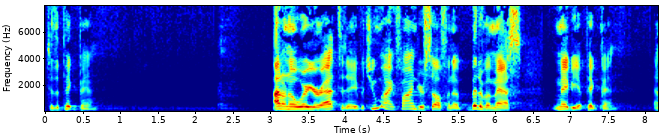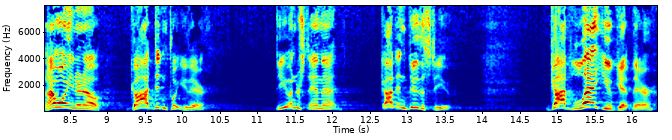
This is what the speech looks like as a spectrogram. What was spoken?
to the pig pen. I don't know where you're at today, but you might find yourself in a bit of a mess, maybe a pig pen. And I want you to know God didn't put you there. Do you understand that? God didn't do this to you. God let you get there.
